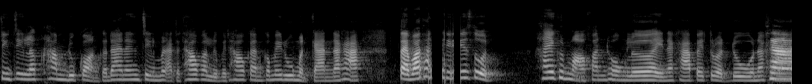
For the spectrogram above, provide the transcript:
จริง ๆ แล้วคลำดูก่อนก็ได้นะจริงๆมันอาจจะเท่ากันหรือไม่เท่ากันก็ไม่รู้เหมือนกันนะคะ แต่ว่าถ้าดีที่สุดให้คุณหมอฟันธงเลยนะคะ ไปตรวจดูนะคะใช่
